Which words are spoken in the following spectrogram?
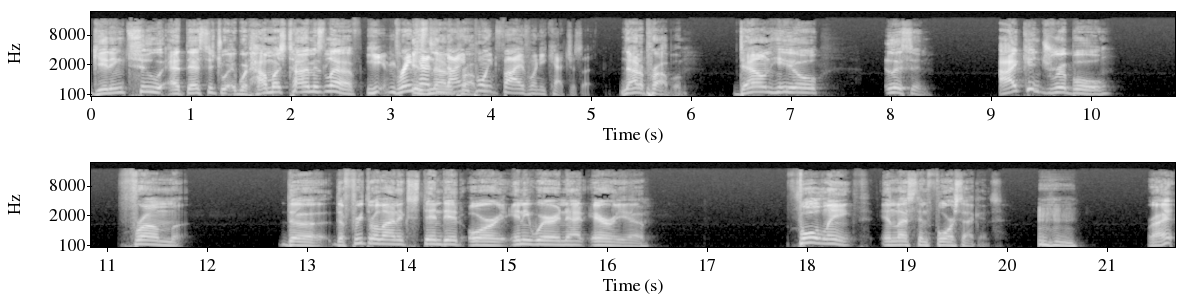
Getting two at that situation with how much time is left, He, Rienk Is has nine point five when he catches it. not a problem. Downhill, listen, I can dribble from the the free throw line extended or anywhere in that area full length in less than four seconds. Mm-hmm. Right?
